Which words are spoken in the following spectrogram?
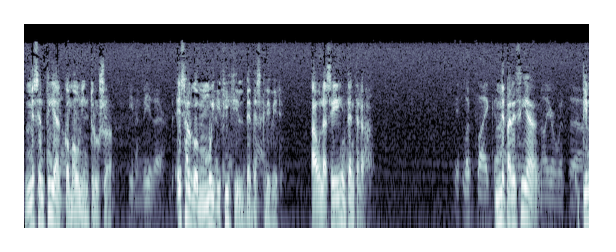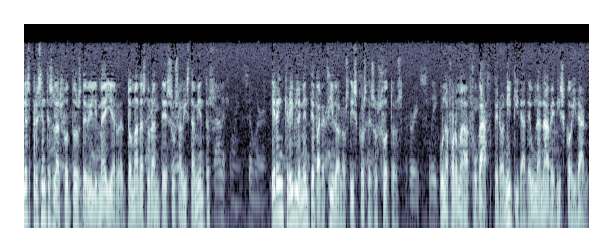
Me sentía como un intruso. Es algo muy difícil de describir. Aún así, inténtelo. Me parecía... ¿Tienes presentes las fotos de Billy Mayer tomadas durante sus avistamientos? Era increíblemente parecido a los discos de sus fotos. Una forma fugaz pero nítida de una nave discoidal.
